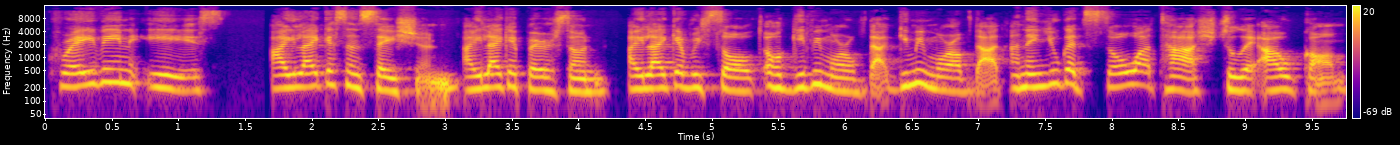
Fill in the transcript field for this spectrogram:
Craving is I like a sensation. I like a person. I like a result. Oh, give me more of that. Give me more of that. And then you get so attached to the outcome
